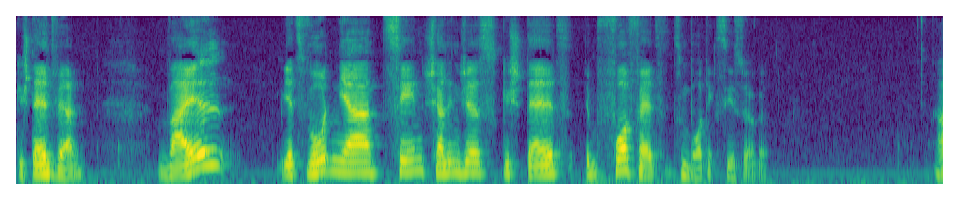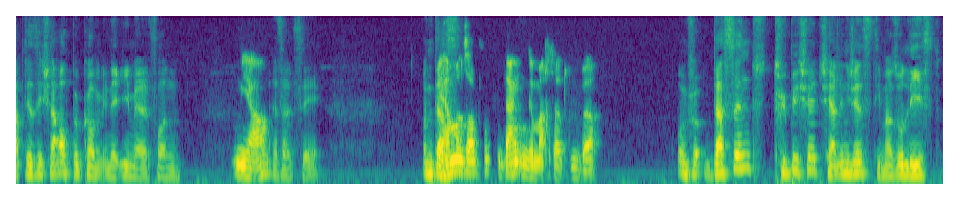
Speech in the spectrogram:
gestellt werden. Weil jetzt wurden ja zehn Challenges gestellt im Vorfeld zum Baltic Sea Circle. Habt ihr sicher auch bekommen in der E-Mail von Ja, SLC. Und wir das, haben uns auch schon Gedanken gemacht darüber. und das sind typische Challenges, die man so liest.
